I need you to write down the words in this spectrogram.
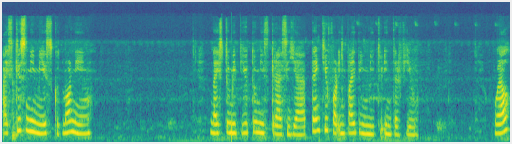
Excuse me, Miss. Good morning. Nice to meet you too, Miss Gracia. Thank you for inviting me to interview. Well,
